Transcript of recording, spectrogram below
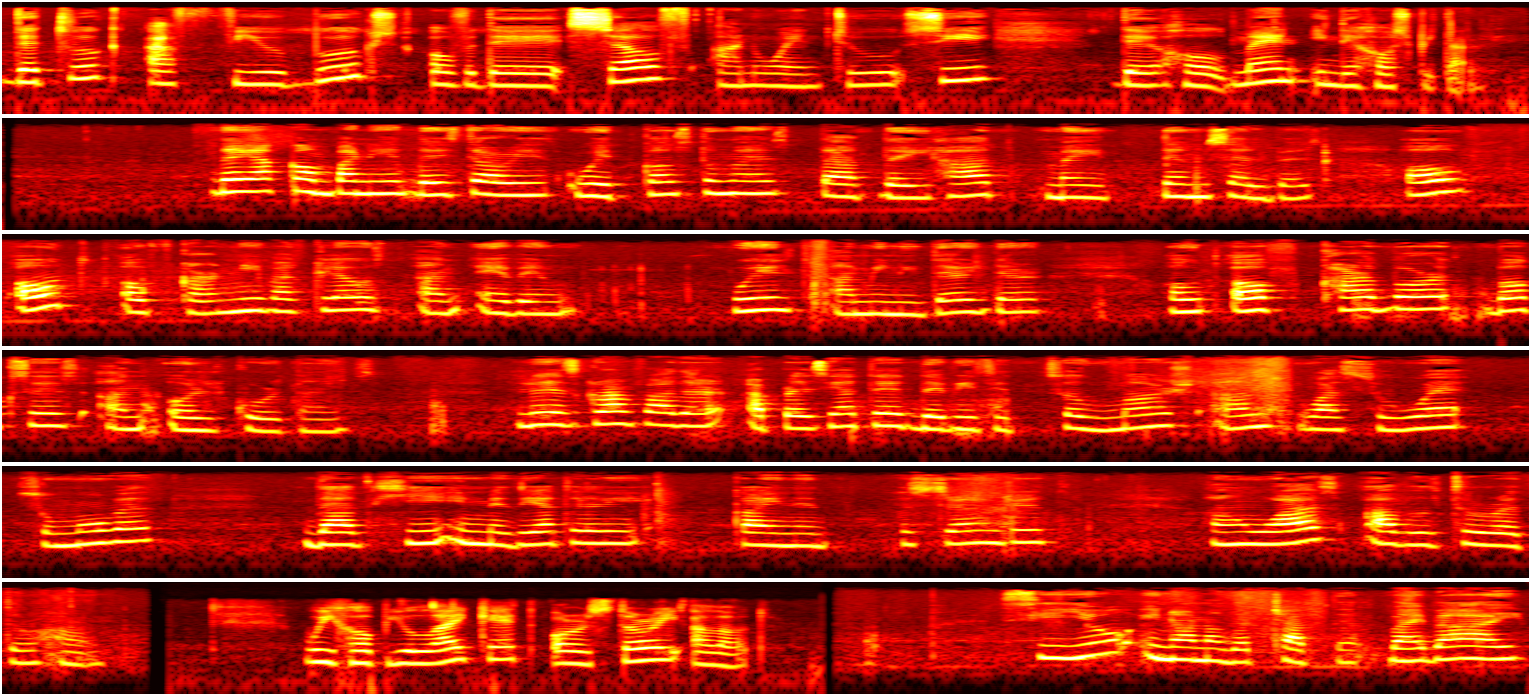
They took a few books off the shelf and went to see the old man in the hospital. They accompanied the stories with costumes that they had made themselves out, out of carnival clothes and even built a mini theater out of cardboard boxes and old curtains. Louis' grandfather appreciated the visit so much and was so, so moved that he immediately gained strength and was able to return home. We hope you liked our story a lot. See you in another chapter. Bye bye.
